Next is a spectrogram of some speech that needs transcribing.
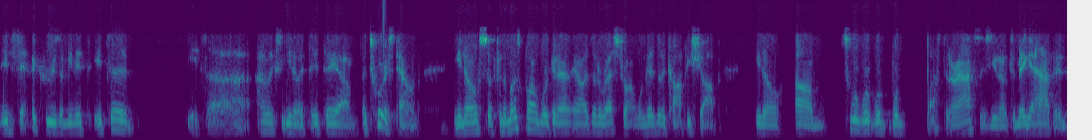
in Santa Cruz, I mean, it's it's a it's a I don't you know it's it's a um, a tourist town, you know. So for the most part, working at you know, I was at a restaurant, one guy's at a coffee shop, you know. Um, so we're we're we're busting our asses, you know, to make it happen.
